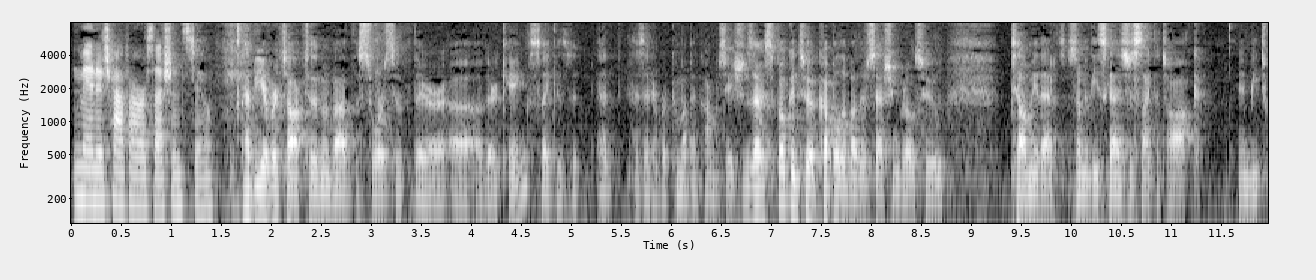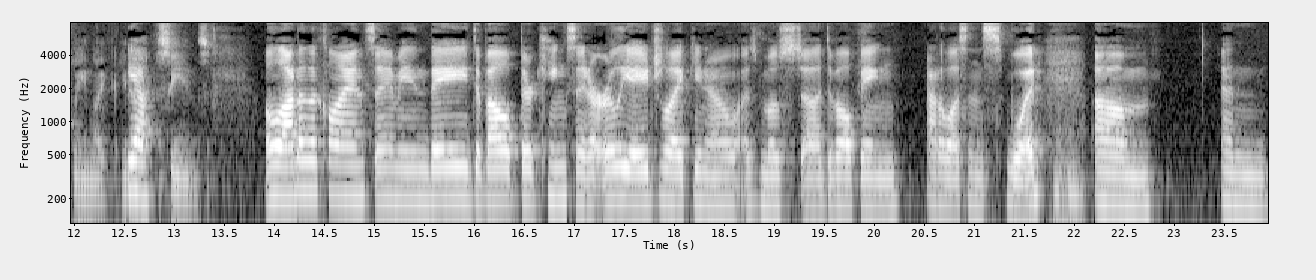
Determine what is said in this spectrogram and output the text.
manage half hour sessions too Have you ever talked to them about the source of their uh, of their kinks? Like, is it has that ever come up in conversations? I've spoken to a couple of other session girls who tell me that some of these guys just like to talk, in between, like you know, Yeah. scenes. a lot of the clients i mean they develop their kinks at an early age like you know as most uh, developing adolescents would um, and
